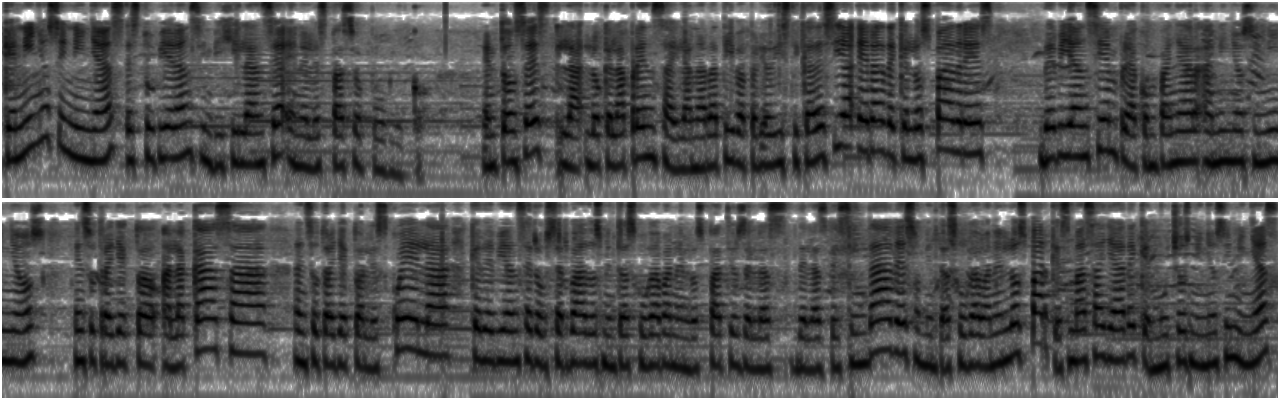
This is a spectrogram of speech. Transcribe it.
que niños y niñas estuvieran sin vigilancia en el espacio público. Entonces, lo que la prensa y la narrativa periodística decía era de que los padres debían siempre acompañar a niños y niños en su trayecto a la casa, en su trayecto a la escuela, que debían ser observados mientras jugaban en los patios de las, de las vecindades o mientras jugaban en los parques, más allá de que muchos niños y niñas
